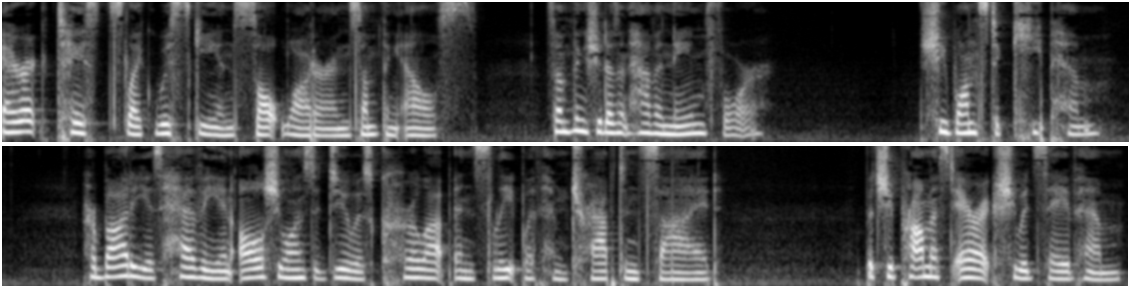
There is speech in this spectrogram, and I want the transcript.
Eric tastes like whiskey and salt water and something else, something she doesn't have a name for. She wants to keep him her body is heavy, and all she wants to do is curl up and sleep with him trapped inside. But she promised Eric she would save him,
